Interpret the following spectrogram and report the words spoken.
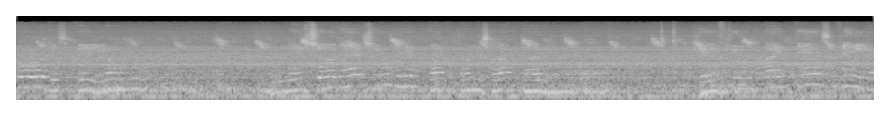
for this video. Make sure that you hit that thumbs up button. If you like video,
